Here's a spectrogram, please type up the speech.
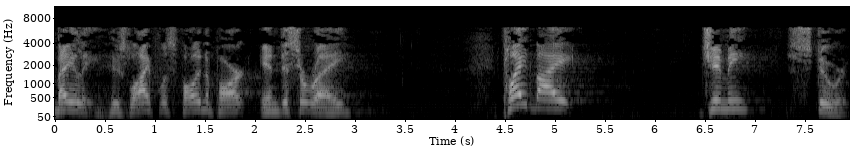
Bailey, whose life was falling apart in disarray, played by Jimmy Stewart.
